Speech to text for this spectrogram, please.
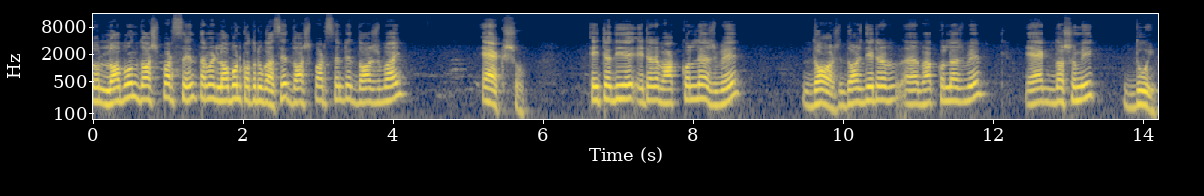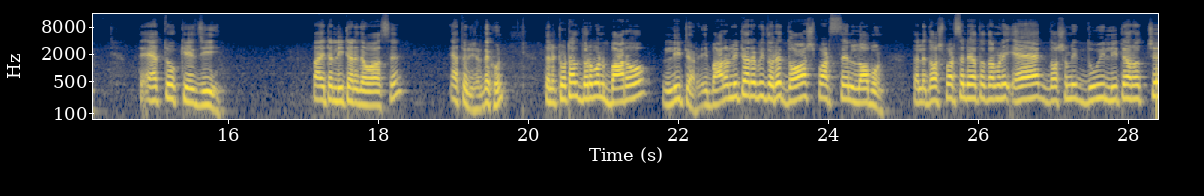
তো লবণ দশ পার্সেন্ট, তার মানে লবণ কতটুকু আছে? দশ পার্সেন্টে দশ বাই একশো। এইটা দিয়ে এটারে ভাগ করলে আসবে দশ। দশ দিয়ে এটার ভাগ করলে আসবে এক দশমিক দুই। এত কেজি বা এটা লিটারে দেওয়া আছে, এত লিটার। দেখুন, তাহলে টোটাল দ্রবণ বারো লিটার। এই বারো লিটারের ভিতরে দশ পার্সেন্ট লবণ। তাহলে দশ পার্সেন্ট এত, তার মানে এক দশমিক দুই লিটার হচ্ছে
